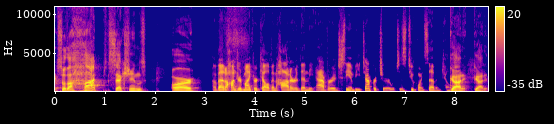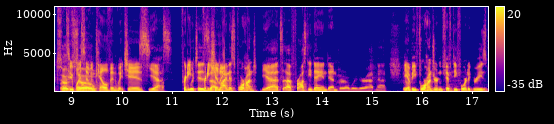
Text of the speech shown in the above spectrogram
right. So the hot sections are About 100 microkelvin hotter than the average CMB temperature, which is 2.7 Kelvin. got it, got it. So 2.7 so- Kelvin, which is Yes. pretty which is pretty uh, minus 400. Yeah, it's a frosty day in Denver where you're at, Matt. It'll Yep. be 454 degrees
